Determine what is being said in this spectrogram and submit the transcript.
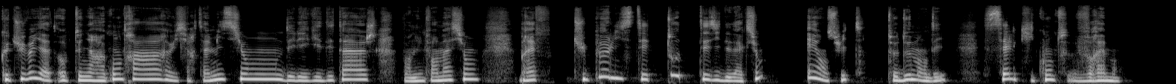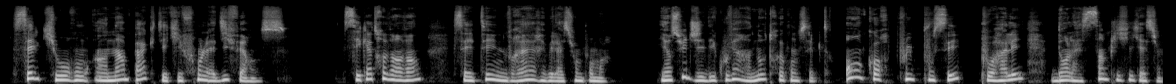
Que tu veuilles obtenir un contrat, réussir ta mission, déléguer des tâches, vendre une formation, bref, tu peux lister toutes tes idées d'action et ensuite te demander celles qui comptent vraiment, celles qui auront un impact et qui feront la différence. Ces 80-20, ça a été une vraie révélation pour moi. Et ensuite, j'ai découvert un autre concept, encore plus poussé, pour aller dans la simplification.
